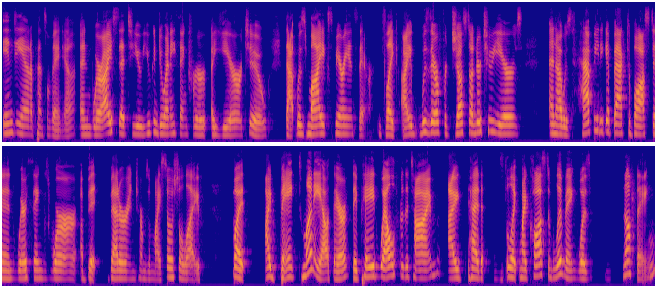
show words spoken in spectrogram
indiana pennsylvania and where i said to you you can do anything for a year or two that was my experience there. It's like i was there for just under two years and i was happy to get back to boston where things were a bit better in terms of my social life but I banked money out there. They paid well for the time. I had like my cost of living was nothing.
